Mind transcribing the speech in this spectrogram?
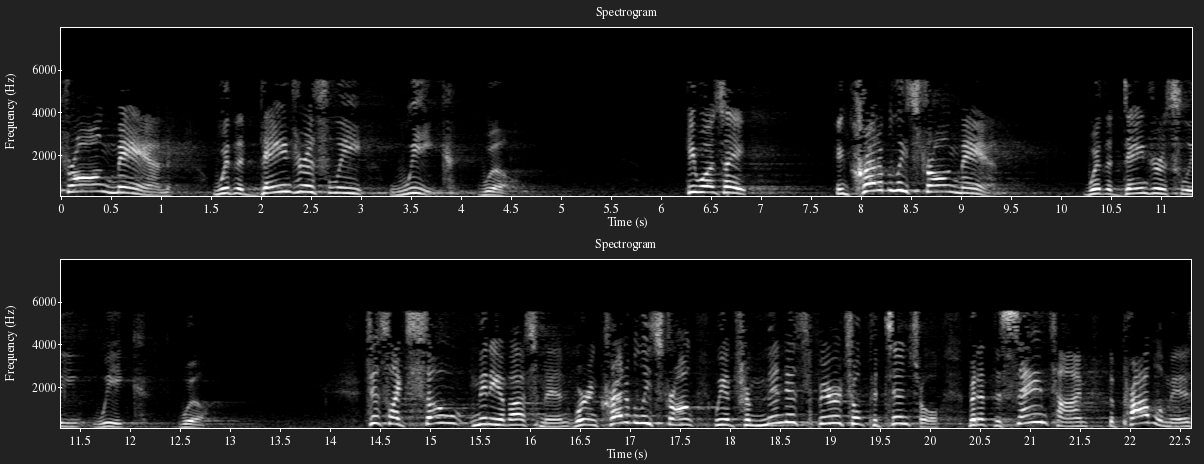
strong man with a dangerously weak will. He was a incredibly strong man with a dangerously weak will. Just like so many of us men, we're incredibly strong. We have tremendous spiritual potential, but at the same time, the problem is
